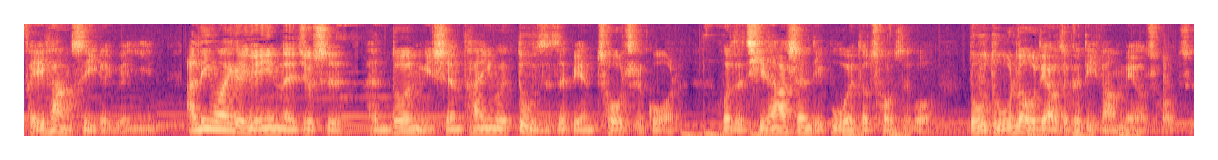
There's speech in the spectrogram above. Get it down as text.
肥胖是一个原因啊。另外一个原因呢，就是很多女生她因为肚子这边抽脂过了，或者其他身体部位都抽脂过，独独漏掉这个地方没有抽脂，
